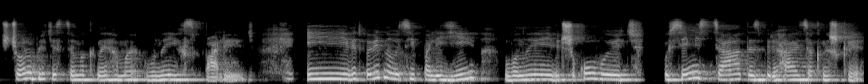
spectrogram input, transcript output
що роблять із цими книгами? Вони їх спалюють. І відповідно у цій палії вони відшуковують усі місця, де зберігаються книжки.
